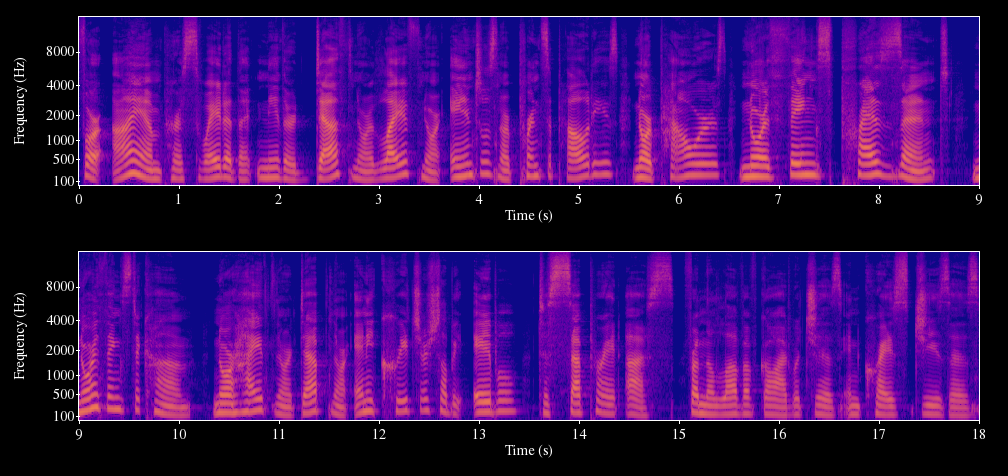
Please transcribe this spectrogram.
For I am persuaded that neither death, nor life, nor angels, nor principalities, nor powers, nor things present, nor things to come, nor height, nor depth, nor any creature shall be able to separate us from the love of God, which is in Christ Jesus.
